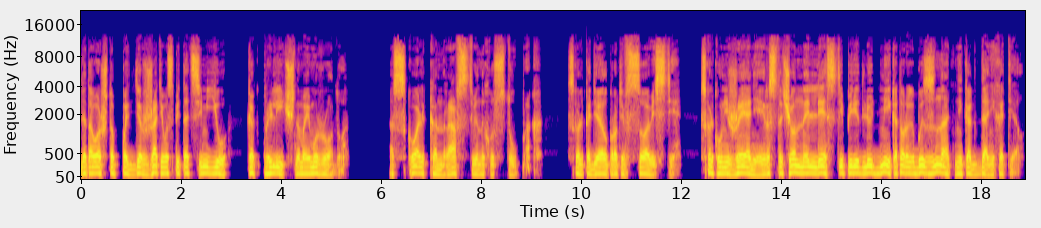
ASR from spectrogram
для того, чтобы поддержать и воспитать семью, как прилично моему роду. А сколько нравственных уступок, сколько дел против совести, сколько унижения и расточенной лести перед людьми, которых бы знать никогда не хотел.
